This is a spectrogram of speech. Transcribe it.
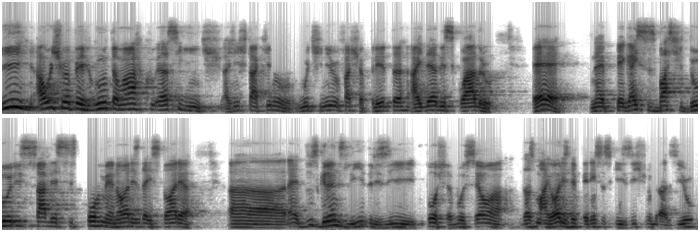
E a última pergunta, Marco, é a seguinte: a gente está aqui no Multinível Faixa Preta. A ideia desse quadro é né, pegar esses bastidores, sabe, esses pormenores da história uh, né, dos grandes líderes. E, poxa, você é uma das maiores referências que existe no Brasil.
